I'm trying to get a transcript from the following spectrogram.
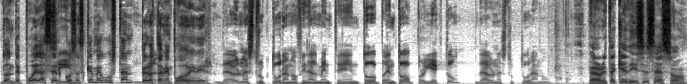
donde pueda hacer Sí. cosas que me gustan, pero también puedo vivir. Debe haber una estructura, ¿no? Finalmente, en todo, en todo proyecto debe haber una estructura, ¿no? Pero ahorita que dices eso,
